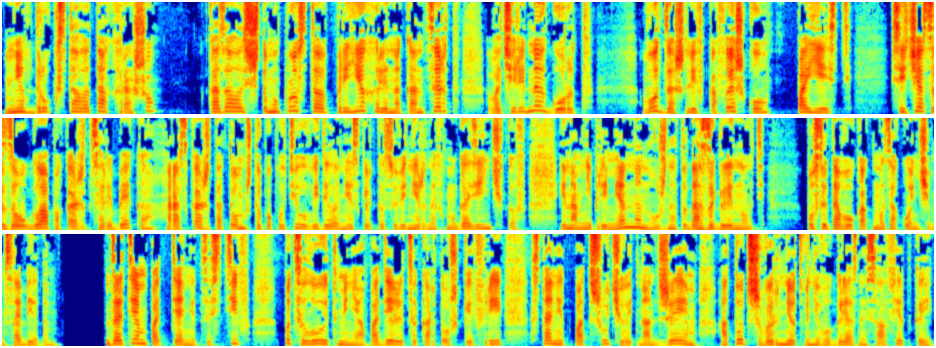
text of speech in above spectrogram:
мне вдруг стало так хорошо. Казалось, что мы просто приехали на концерт в очередной город. Вот зашли в кафешку поесть. Сейчас из-за угла покажется Ребекка, расскажет о том, что по пути увидела несколько сувенирных магазинчиков, и нам непременно нужно туда заглянуть, после того, как мы закончим с обедом. Затем подтянется Стив, поцелует меня, поделится картошкой фри, станет подшучивать над Джеем, а тот швырнет в него грязной салфеткой,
